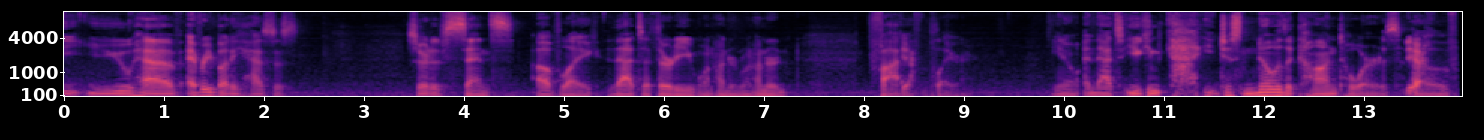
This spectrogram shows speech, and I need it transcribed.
you have everybody has this sort of sense of like that's a 30, 100, 105 Yeah. player. You know, and that's you can you just know the contours Yeah. of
